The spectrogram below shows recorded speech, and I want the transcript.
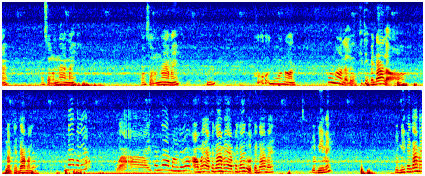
ฮะต้องสมน้ำหน้าไหมต้องสมน้ำหน้าไหมหืมโอ้ยง่วงนอนง่วงนอนเหรอลูกคิดถึงแพนด้าเหรอนั่นแพนด้ามาแล้วแพนด้ามาแล้วว้ายแพนด้ามาแล้วเอาไหมเอาแพนด้าไหมเอาแพนด้าดูดแพนด้าไหมดูดมีไหม ดูดมีแพนด้าไหม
